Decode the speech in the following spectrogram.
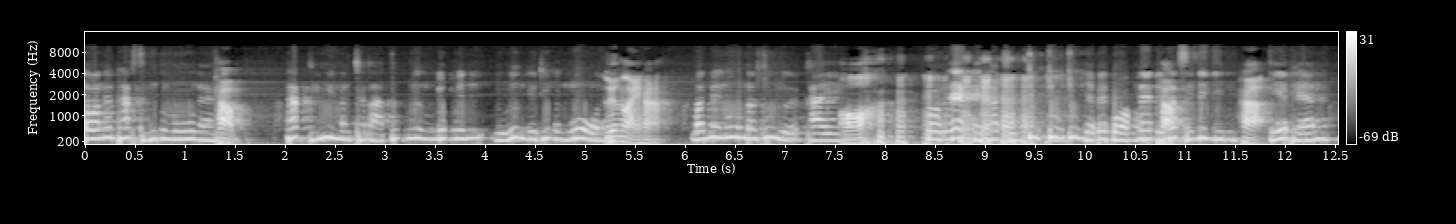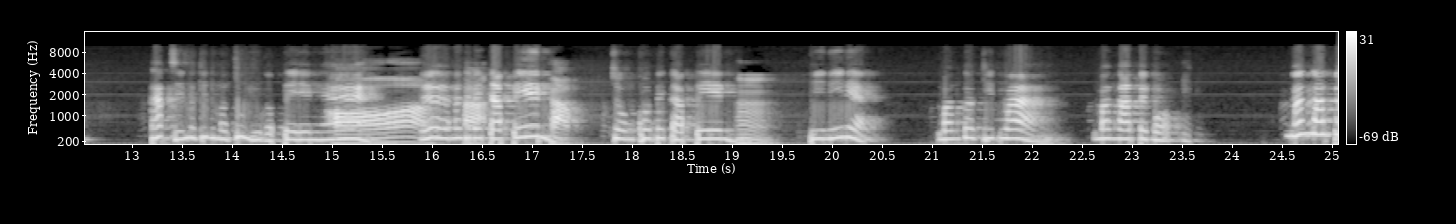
ตอนนั้นทักษิณก็รู้นะครับทักษิณนี่มันฉลาดทุกเรื่องยกเว้นอยู่เรื่องเดียวที่มันโง่นะเรื่องอะไรฮะมันไม่รู้มันสู้อยู่กับใครอ๋อตอนแรกไอ้ทักษิณจุ๊จุ๊จุ๊อย่าไปบอกแม่เดี๋ยวครับทักษิณได้ยินฮะเจ๊แผนทักษิณมันคิดว่ามันสู้อยู่กับเปรมไงอ๋อเออ มันจะไปจับเปรมครับส่งคนไปจับเปรมอืมทีนี้เนี่ย มันก็คิดว่า มันนัดไปบอกอีกมันนัดไป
